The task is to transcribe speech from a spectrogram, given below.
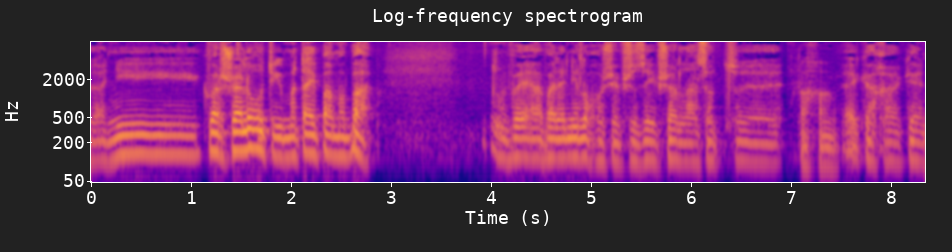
אני, כבר שאלו אותי מתי פעם הבאה. ו... אבל אני לא חושב שזה אפשר לעשות נכון. ככה, כן.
